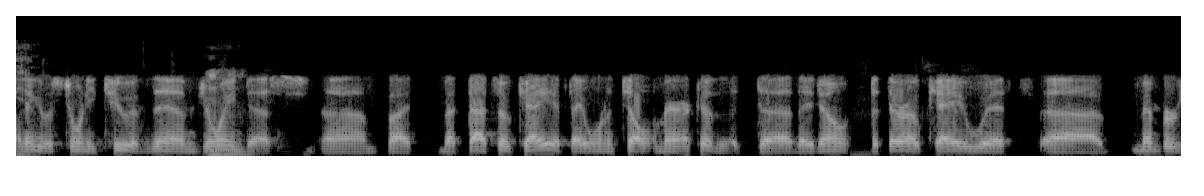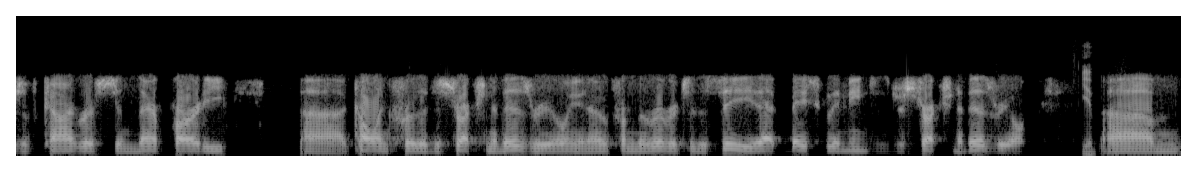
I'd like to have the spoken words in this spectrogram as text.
I think it was 22 of them joined us, um, but but that's okay if they want to tell America that uh, they don't that they're okay with uh, members of Congress and their party uh, calling for the destruction of Israel, you know, from the river to the sea, that basically means the destruction of Israel. Yep. Um,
